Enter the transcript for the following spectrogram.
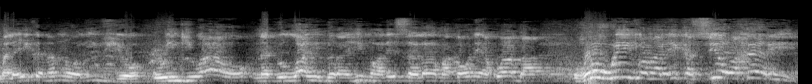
Malaika namna walivyo wingi wao nabiullahi ibrahimu alahi salam akaona ya kwamba huu wingi wa malaika sio waheri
